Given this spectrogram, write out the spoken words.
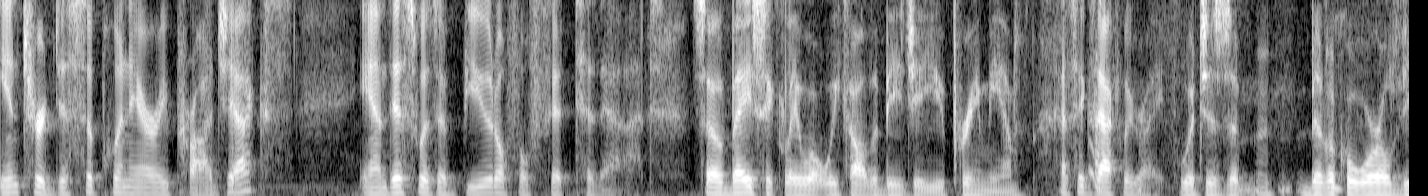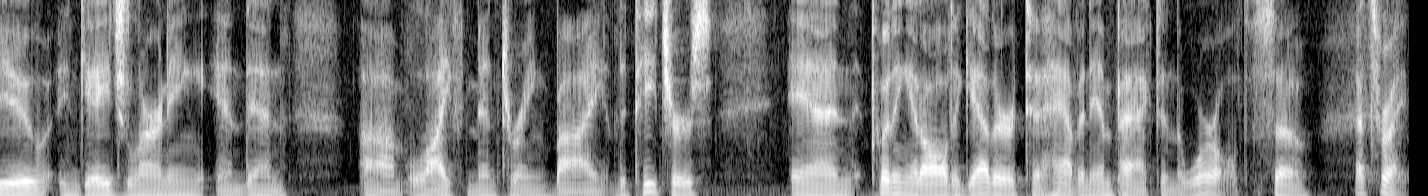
interdisciplinary projects, and this was a beautiful fit to that. So basically, what we call the BJU Premium, That's exactly right. which is a biblical worldview, engaged learning, and then um, life mentoring by the teachers, and putting it all together to have an impact in the world. So, That's right.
